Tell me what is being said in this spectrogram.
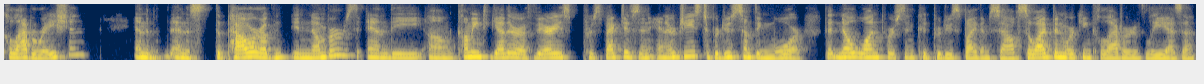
collaboration and the and the, the power of in numbers and the um, coming together of various perspectives and energies to produce something more that no one person could produce by themselves. So i've been working collaboratively as a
